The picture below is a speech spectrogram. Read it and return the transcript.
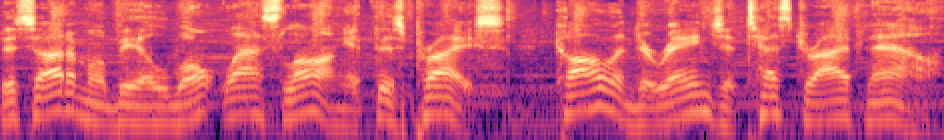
This automobile won't last long at this price. Call and arrange a test drive now.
